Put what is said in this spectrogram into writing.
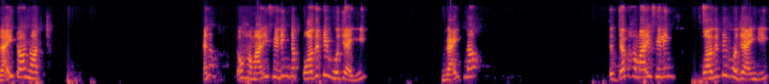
राइट और नॉट है ना? तो हमारी फीलिंग जब पॉजिटिव हो जाएगी राइट right ना तो जब हमारी फीलिंग पॉजिटिव हो जाएँगी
